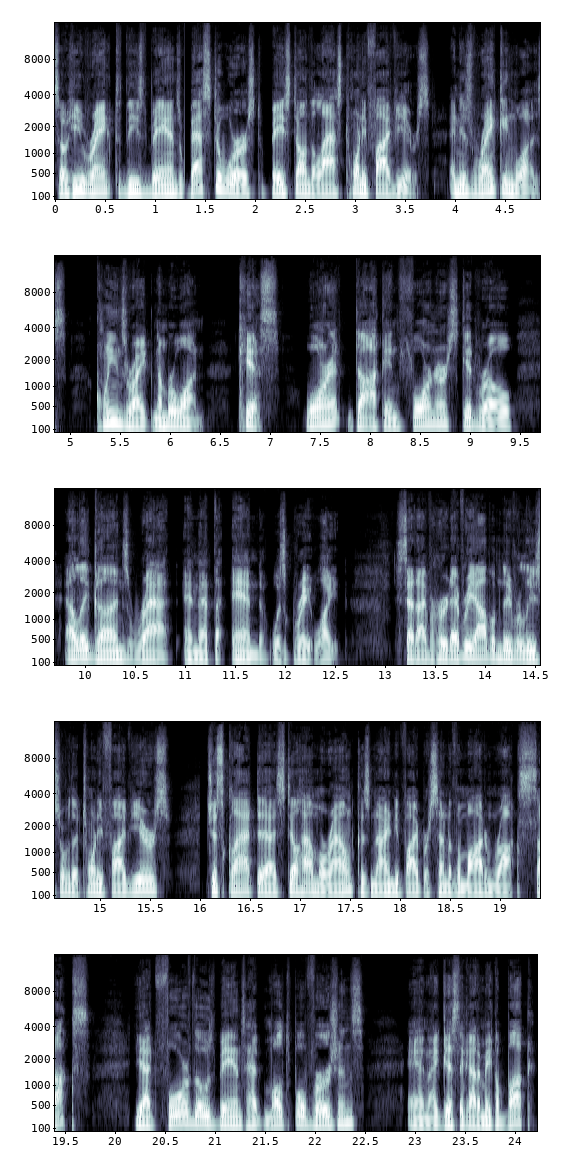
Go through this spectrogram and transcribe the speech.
So he ranked these bands best to worst based on the last 25 years. And his ranking was Queensryche, number one, Kiss, Warrant, Dokken, Foreigner, Skid Row, LA Guns, Ratt, and at the end was Great White. He said, I've heard every album they've released over the 25 years. Just glad to still have them around because 95% of the modern rock sucks. Yet four of those bands had multiple versions, and I guess they got to make a buck.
